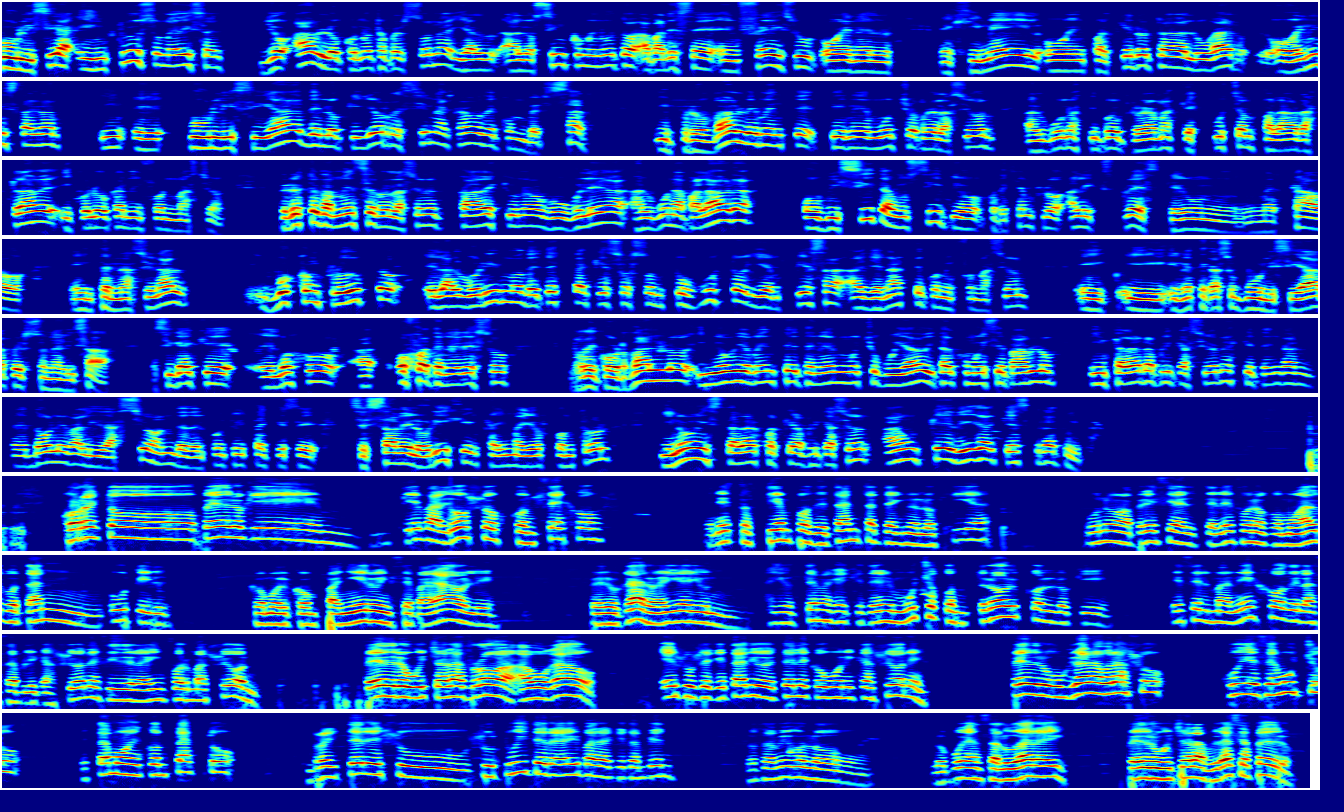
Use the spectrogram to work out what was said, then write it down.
publicidad e incluso me dicen, yo hablo con otra persona y a los cinco minutos aparece en Facebook o en el Gmail o en cualquier otro lugar o en Instagram eh, publicidad de lo que yo recién acabo de conversar. Y probablemente tiene mucha relación algunos tipos de programas que escuchan palabras clave y colocan información. Pero esto también se relaciona cada vez que uno googlea alguna palabra o visita un sitio, por ejemplo, AliExpress, que es un mercado internacional, busca un producto, el algoritmo detecta que esos son tus gustos y empieza a llenarte con información y, en este caso publicidad personalizada. Así que hay que, el ojo ojo a tener eso, recordarlo y obviamente tener mucho cuidado y tal como dice Pablo, instalar aplicaciones que tengan eh, doble validación desde el punto de vista de que se, se sabe el origen, que hay mayor control y no instalar cualquier aplicación aunque diga que es gratuita. Correcto, Pedro, qué, qué valiosos consejos en estos tiempos de tanta tecnología. Uno aprecia el teléfono como algo tan útil como el compañero inseparable. Pero claro, ahí hay un, hay un tema que hay que tener mucho control con lo que es el manejo de las aplicaciones y de la información. Pedro Huichalaf Roa, abogado, es su secretario de Telecomunicaciones. Pedro, un gran abrazo, cuídese mucho Estamos en contacto. Reitere su, su Twitter ahí para que también los amigos lo, puedan saludar ahí. Pedro Huichalaf. Gracias, Pedro.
